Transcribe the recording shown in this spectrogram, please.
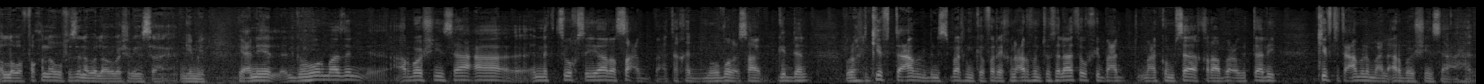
الله وفقنا وفزنا بال 24 ساعة يعني. جميل. يعني الجمهور مازن 24 ساعة إنك تسوق سيارة صعب أعتقد موضوع صعب جدا. ولكن كيف التعامل بالنسبة لكم كفريق؟ نعرف أنتم ثلاثة وفي بعد معكم سائق رابع وبالتالي كيف تتعاملوا مع ال 24 ساعة هذه؟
